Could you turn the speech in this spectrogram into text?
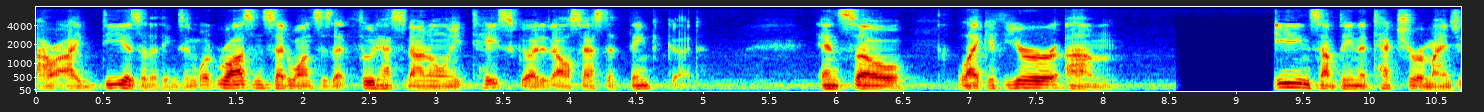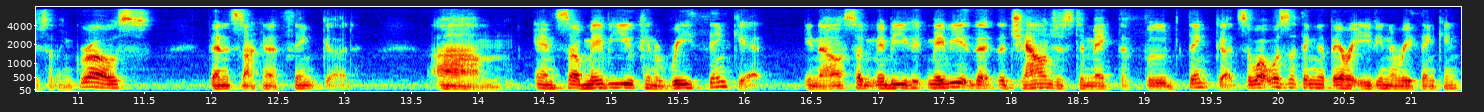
our ideas of the things. And what Rozin said once is that food has to not only taste good, it also has to think good. And so, like if you're um, eating something, the texture reminds you of something gross, then it's not going to think good. Um, and so maybe you can rethink it, you know. So maybe you, maybe the, the challenge is to make the food think good. So what was the thing that they were eating and rethinking?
